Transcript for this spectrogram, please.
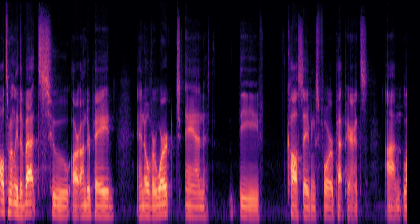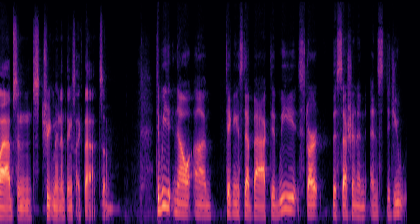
ultimately the vets who are underpaid and overworked, and the cost savings for pet parents on labs and treatment and things like that. So, did we now um, taking a step back? Did we start this session and and did you?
